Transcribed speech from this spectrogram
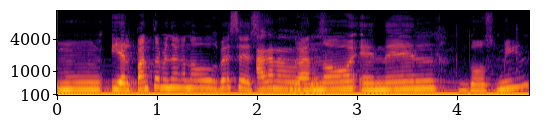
Mm, y el PAN también ha ganado dos veces. Ha ganado dos Ganó en el 2000,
